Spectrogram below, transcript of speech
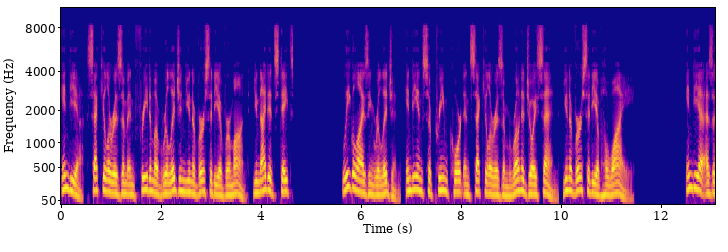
India, Secularism and Freedom of Religion University of Vermont, United States Legalizing Religion, Indian Supreme Court and Secularism Ronojoy Sen, University of Hawaii India as a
